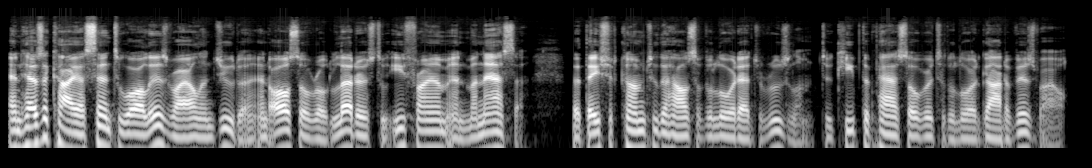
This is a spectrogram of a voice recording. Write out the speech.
And Hezekiah sent to all Israel and Judah, and also wrote letters to Ephraim and Manasseh, that they should come to the house of the Lord at Jerusalem, to keep the Passover to the Lord God of Israel.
